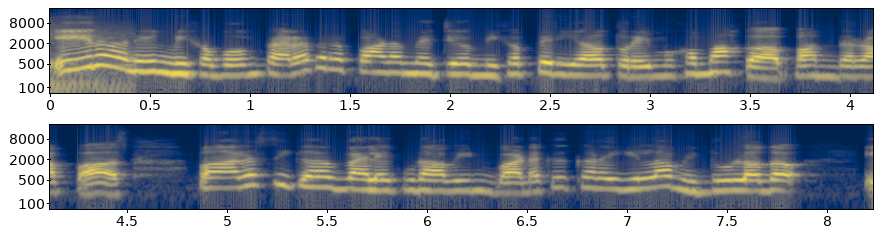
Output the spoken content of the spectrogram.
ஈரானின் மிகவும் பரபரப்பான மற்றும் மிகப்பெரிய துறைமுகமாக பந்தர் அப்பாஸ் பாரசீக வளைகுடாவின் வடக்கு கரையில் அமைந்துள்ளது.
